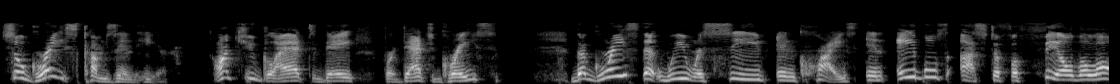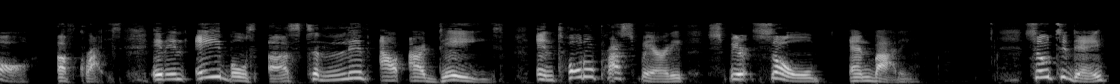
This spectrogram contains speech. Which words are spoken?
So grace comes in here. Aren't you glad today for that grace? The grace that we receive in Christ enables us to fulfill the law of Christ. It enables us to live out our days in total prosperity, spirit, soul, and body. So today,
